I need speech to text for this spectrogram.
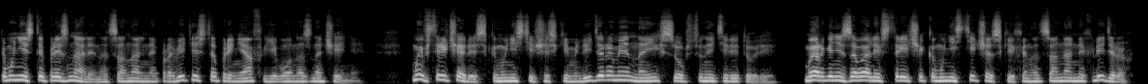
Коммунисты признали национальное правительство, приняв его назначение. Мы встречались с коммунистическими лидерами на их собственной территории. Мы организовали встречи коммунистических и национальных лидеров,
